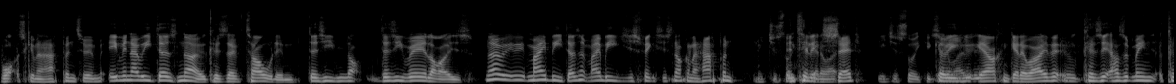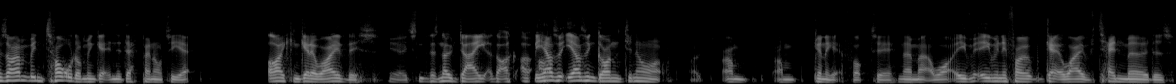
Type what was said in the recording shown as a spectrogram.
what's going to happen to him? Even though he does know because they've told him, does he not? Does he realise? No, it- maybe he doesn't. Maybe he just thinks it's not going to happen He just thought he could until get it's away- said. He just thought he could So get he, away with it. yeah, I can get away with it because it hasn't been because I haven't been told I'm been getting the death penalty yet. I can get away with this. Yeah, it's, there's no date. that I, I, He I- hasn't. He hasn't gone. Do you know what? I'm. I'm gonna get fucked here, no matter what. Even even if I get away with ten murders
